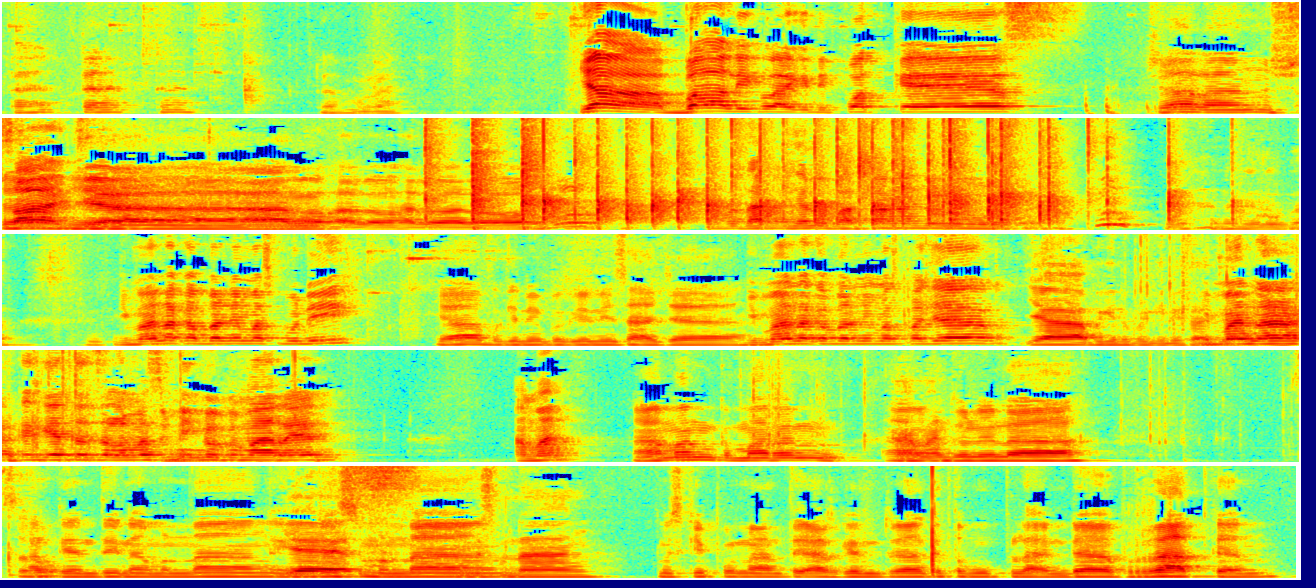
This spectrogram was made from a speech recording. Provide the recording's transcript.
Udah mulai. Ya, balik lagi di podcast Jalan saja. saja. Halo, halo, halo, halo. Tepuk tangannya lupa. Tangan dulu. Tepuk tangannya lupa. Gimana kabarnya Mas Budi? Ya begini-begini saja. Gimana kabarnya Mas Fajar? Ya begini-begini saja. Gimana kegiatan selama seminggu kemarin? Aman? Aman kemarin alhamdulillah Seru? Argentina menang, Yes. Inggris menang. Inggris menang. Meskipun nanti Argentina ketemu Belanda berat kan.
